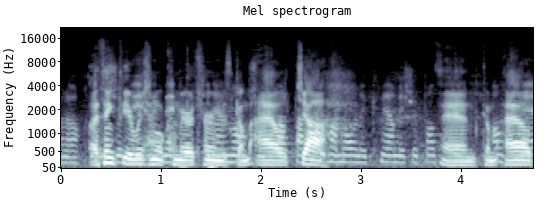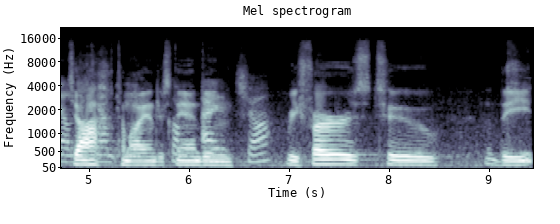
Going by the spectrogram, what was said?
alors, I think the original Khmer term is ne Gam'al Jah. couramment le Khmer, mais je pense que And en Gam'al Jah, to my understanding, refers to the,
